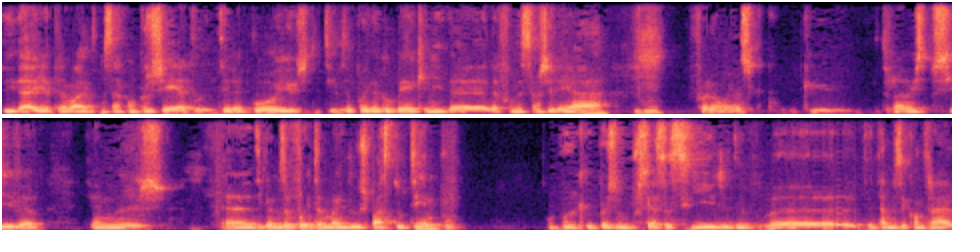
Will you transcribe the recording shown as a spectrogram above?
de ideia, de trabalho, de começar com um projeto, de ter apoios, de ter apoio da Gulbenkian e da, da Fundação GDA. Uhum foram eles que, que tornaram isto possível. Tivemos, uh, tivemos apoio também do Espaço do Tempo, porque depois de um processo a seguir de, uh, tentámos encontrar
